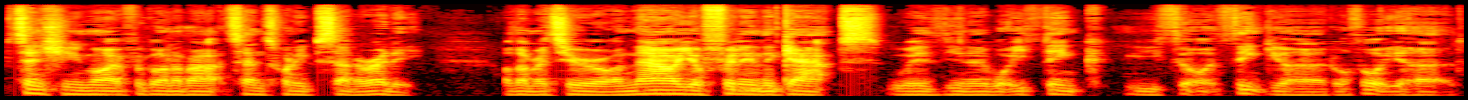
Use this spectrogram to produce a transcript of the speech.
potentially you might have forgotten about 10 20 percent already of the material, and now you're filling the mm. gaps with you know what you think you thought think you heard or thought you heard.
